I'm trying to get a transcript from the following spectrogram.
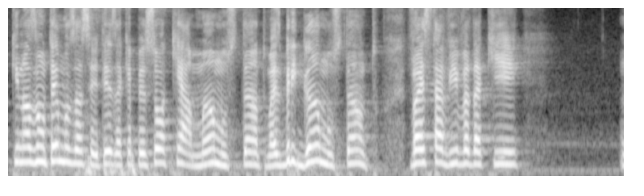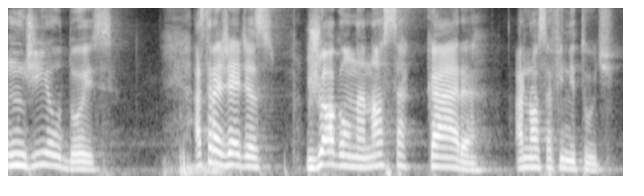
Que nós não temos a certeza que a pessoa que amamos tanto, mas brigamos tanto, vai estar viva daqui um dia ou dois. As tragédias jogam na nossa cara a nossa finitude.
